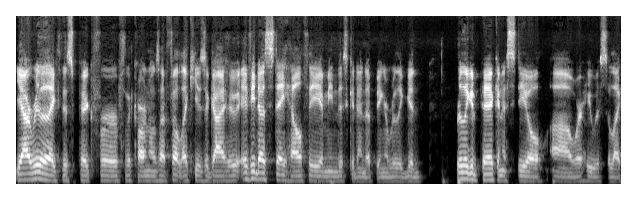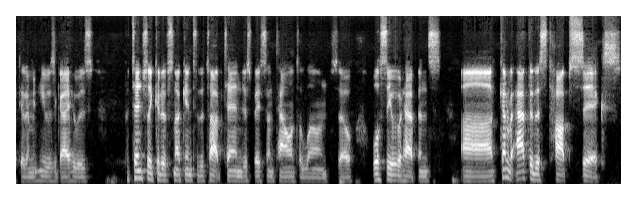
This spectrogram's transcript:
Yeah, I really like this pick for for the Cardinals. I felt like he's a guy who, if he does stay healthy, I mean, this could end up being a really good, really good pick and a steal uh, where he was selected. I mean, he was a guy who was potentially could have snuck into the top ten just based on talent alone. So we'll see what happens. Uh, kind of after this top six,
